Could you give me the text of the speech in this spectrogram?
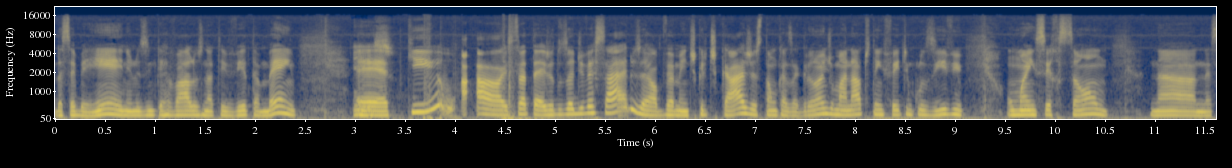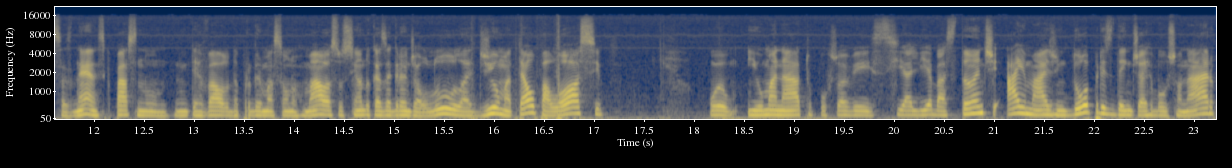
da CBN, nos intervalos na TV também, é, que a, a, estratégia dos adversários é, obviamente, criticar a gestão Casagrande. O Manato tem feito, inclusive, uma inserção na, nessas, né, que passa no, no intervalo da programação normal, associando o Casagrande ao Lula, a Dilma, até o Palocci e o Manato, por sua vez, se alia bastante à imagem do presidente Jair Bolsonaro.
